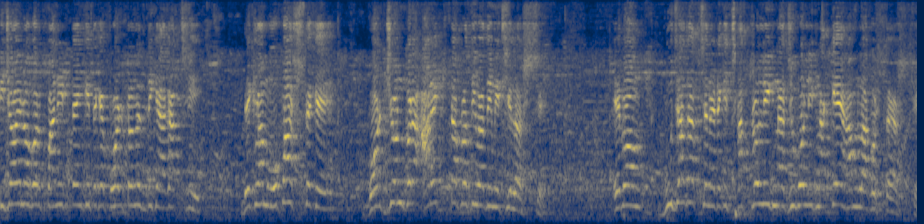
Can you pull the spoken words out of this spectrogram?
বিজয়নগর পানির ট্যাঙ্কি থেকে পল্টনের দিকে আগাচ্ছি, দেখলাম ওপাশ থেকে গর্জন করে আরেকটা প্রতিবাদী মিছিল আসছে। এবং বোঝা যাচ্ছে না এটা কি ছাত্রলীগ না যুবলীগ না কে হামলা করতে আসছে।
